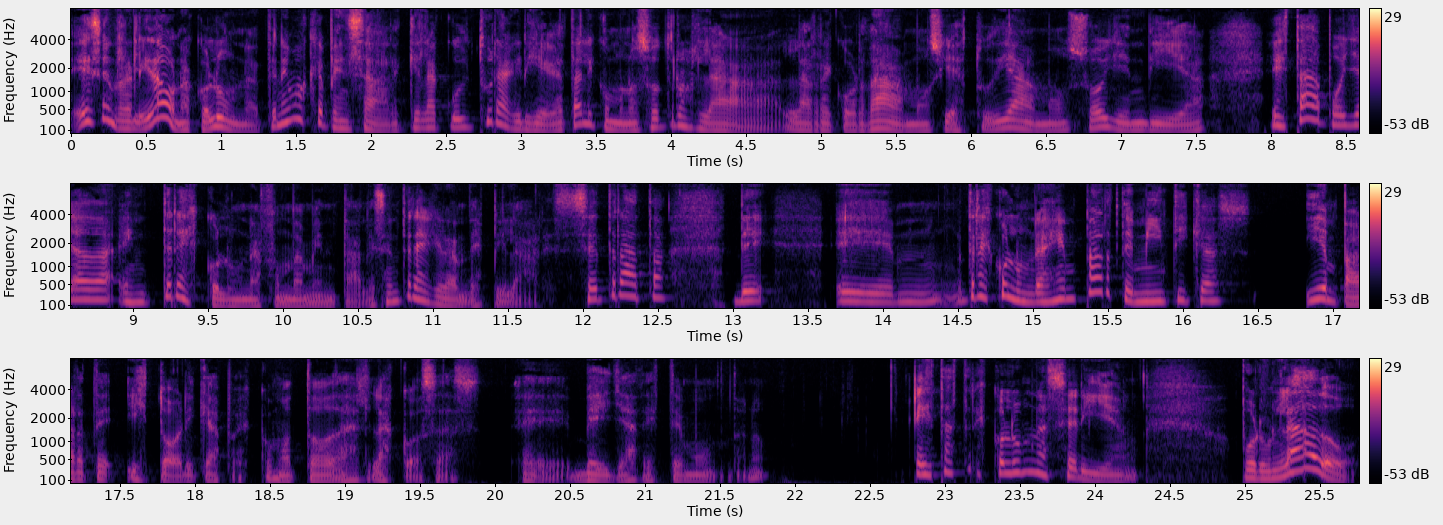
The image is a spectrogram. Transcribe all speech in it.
es en realidad una columna. Tenemos que pensar que la cultura griega, tal y como nosotros la, recordamos y estudiamos hoy en día, está apoyada en tres columnas fundamentales, en tres grandes pilares. Se trata de em, tres columnas en parte míticas y en parte históricas, pues como todas las cosas eh, bellas de este mundo. Estas tres columnas serían por un lado,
